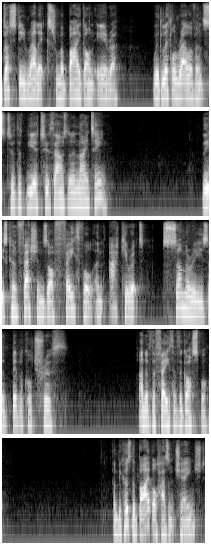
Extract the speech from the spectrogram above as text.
dusty relics from a bygone era with little relevance to the year 2019. These confessions are faithful and accurate summaries of biblical truth and of the faith of the gospel. And because the Bible hasn't changed,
